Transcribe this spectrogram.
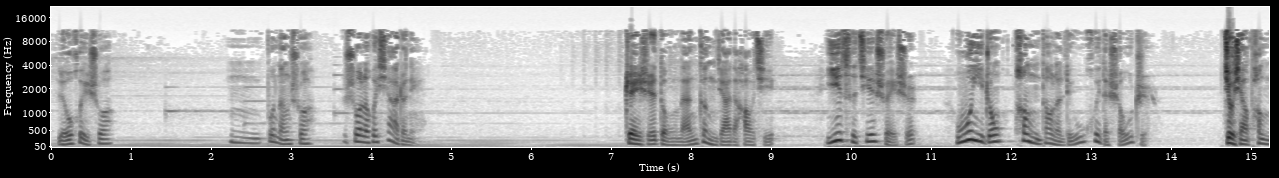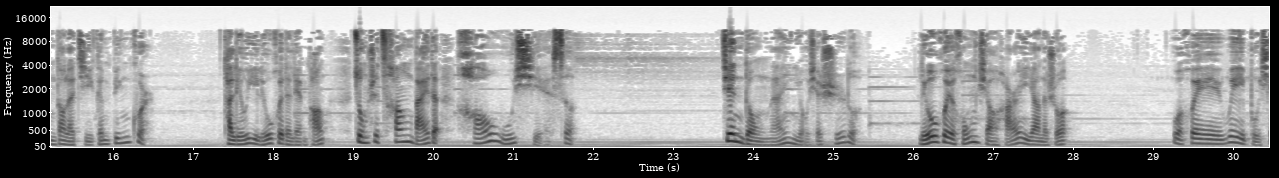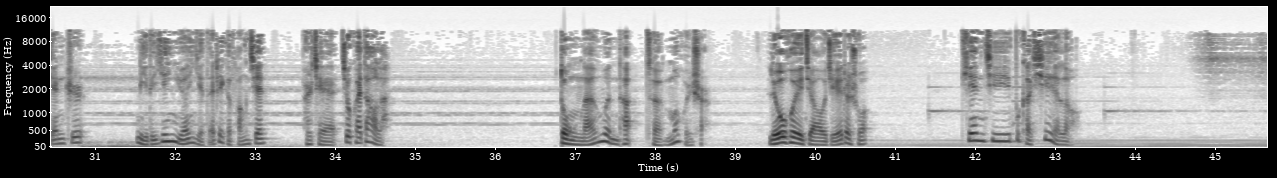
刘慧说：“嗯，不能说，说了会吓着你。”这时董楠更加的好奇，一次接水时。无意中碰到了刘慧的手指，就像碰到了几根冰棍儿。他留意刘慧的脸庞，总是苍白的，毫无血色。见董楠有些失落，刘慧哄小孩一样的说：“我会未卜先知，你的姻缘也在这个房间，而且就快到了。”董楠问他怎么回事刘慧狡黠着说。天机不可泄露。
